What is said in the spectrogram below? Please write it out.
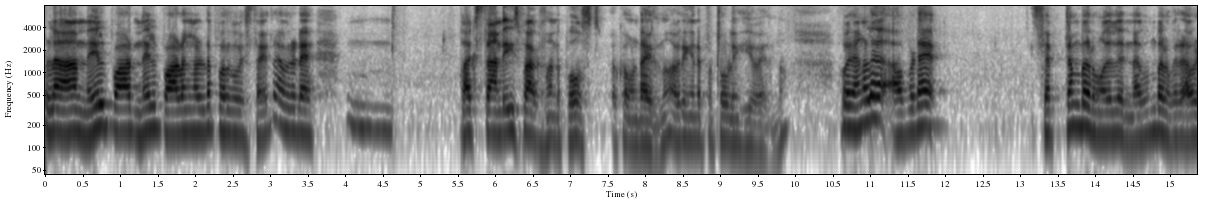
ഉള്ള ആ നെൽപാ നെൽപ്പാടങ്ങളുടെ പുറകുവശത്തായിട്ട് അവരുടെ പാകിസ്ഥാന്റെ ഈസ്റ്റ് പാകിസ്ഥാന്റെ പോസ്റ്റ് ഒക്കെ ഉണ്ടായിരുന്നു. അവരിങ്ങനെ പെട്രോളിങ് ചെയ്യുമായിരുന്നു അപ്പോൾ ഞങ്ങൾ അവിടെ സെപ്റ്റംബർ മുതൽ നവംബർ വരെ അവർ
